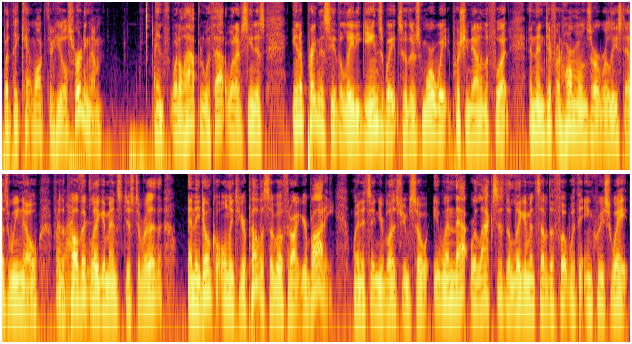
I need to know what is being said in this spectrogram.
but they can't walk their heels hurting them. And what will happen with that, what I've seen is in a pregnancy, the lady gains weight, so there's more weight pushing down on the foot, and then different hormones are released, as we know, for Relaxin. the pelvic ligaments, just to and they don't go only to your pelvis; they'll go throughout your body when it's in your bloodstream. So it, when that relaxes the ligaments of the foot with the increased weight,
